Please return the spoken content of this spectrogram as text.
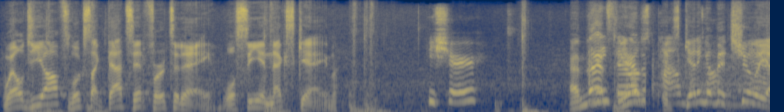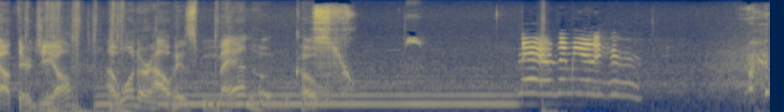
Well, Geoff, looks like that's it for today. We'll see you next game. You sure? And that's the end. Of- It's getting a bit chilly out there, Geoff. I wonder how his manhood will cope. No, let me out of here.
